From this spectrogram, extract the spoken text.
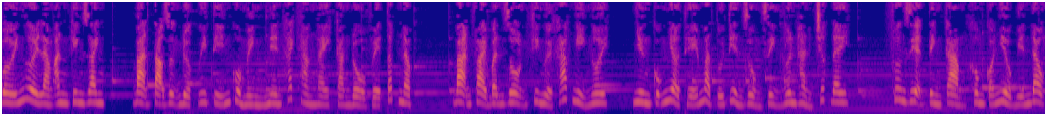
Với người làm ăn kinh doanh, bạn tạo dựng được uy tín của mình nên khách hàng ngày càng đổ về tấp nập. Bạn phải bận rộn khi người khác nghỉ ngơi, nhưng cũng nhờ thế mà túi tiền rủng rỉnh hơn hẳn trước đây. Phương diện tình cảm không có nhiều biến động.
